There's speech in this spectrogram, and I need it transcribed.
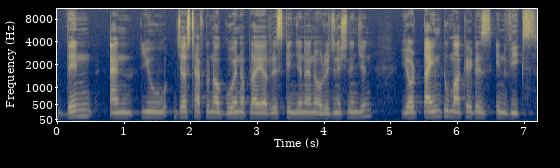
then and you just have to now go and apply a risk engine and an origination engine, your time to market is in weeks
